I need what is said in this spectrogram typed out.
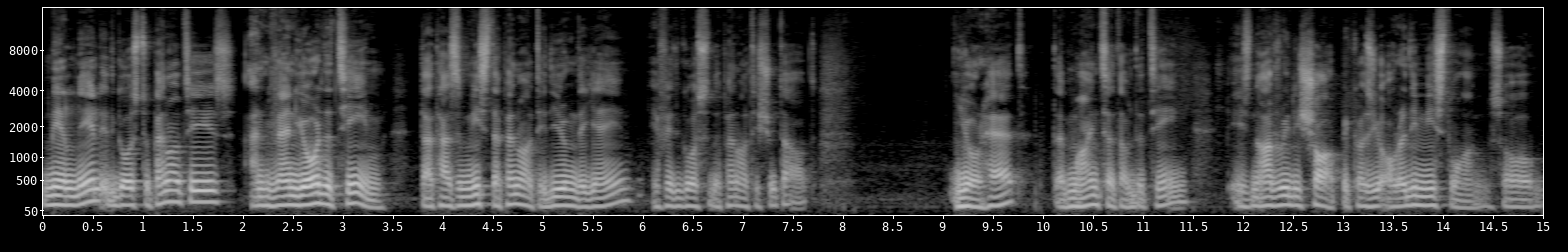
Nil-nil, it goes to penalties. And when you're the team that has missed a penalty during the game, if it goes to the penalty shootout, your head, the mindset of the team, is not really sharp because you already missed one. So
